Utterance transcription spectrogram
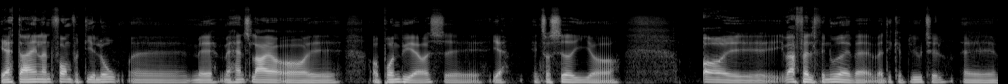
ja, der er en eller anden form for dialog øh, med, med hans lejr, og, øh, og Brøndby er også øh, ja, interesseret i at og øh, i hvert fald finde ud af, hvad, hvad det kan blive til. Øh,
